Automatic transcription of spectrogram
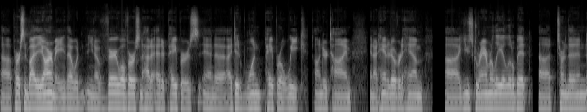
uh, person by the army that would, you know, very well versed in how to edit papers. And uh, I did one paper a week under time, and I'd hand it over to him uh, use Grammarly a little bit, uh, turn that in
